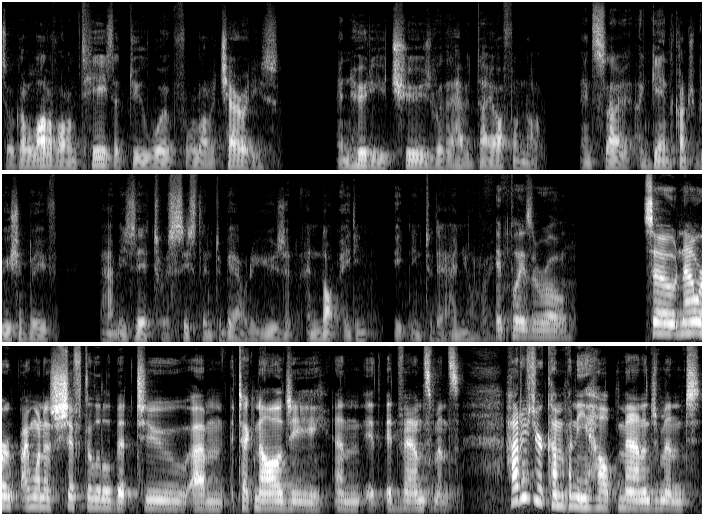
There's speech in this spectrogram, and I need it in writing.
So we've got a lot of volunteers that do work for a lot of charities. And who do you choose whether they have a day off or not? And so again, the contribution leave um, is there to assist them to be able to use it and not eat, in, eat into their annual leave. It plays a role. So now we're, I want to shift a little bit to um, technology and advancements. How does your company help management,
